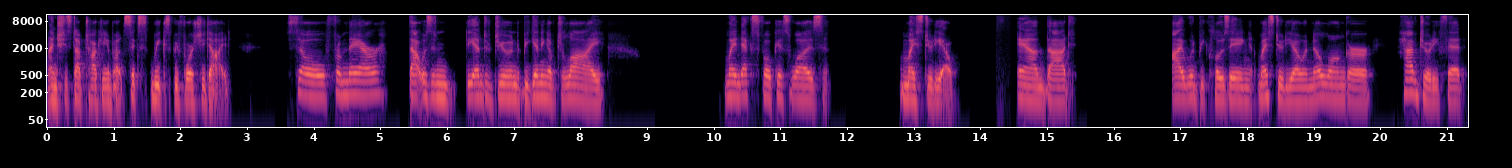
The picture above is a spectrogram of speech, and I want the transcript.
And she stopped talking about six weeks before she died. So from there, that was in the end of June, the beginning of July. My next focus was my studio and that I would be closing my studio and no longer have Jody Fit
